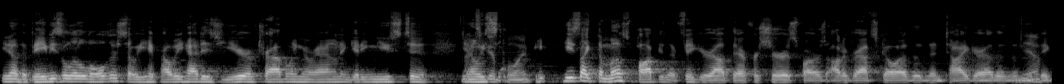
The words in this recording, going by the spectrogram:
you know, the baby's a little older, so he probably had his year of traveling around and getting used to, you know, That's a he's, good point. he- he's like the most popular figure out there for sure as far as autographs go, other than Tiger, other than Yeah. the big,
